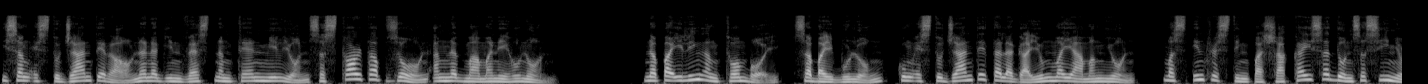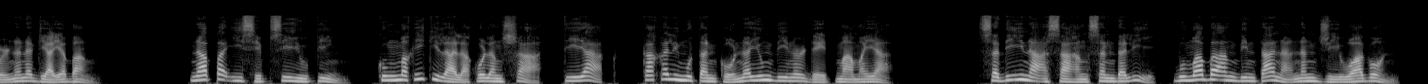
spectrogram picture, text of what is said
isang estudyante raw na nag-invest ng 10 million sa startup zone ang nagmamaneho nun. Napailing ang tomboy, sabay bulong, kung estudyante talaga yung mayamang yun, mas interesting pa siya kaysa dun sa senior na nagyayabang. Napaisip si Yuping, kung makikilala ko lang siya, tiyak, kakalimutan ko na yung dinner date mamaya. Sa di inaasahang sandali, bumaba ang bintana ng G-Wagon.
